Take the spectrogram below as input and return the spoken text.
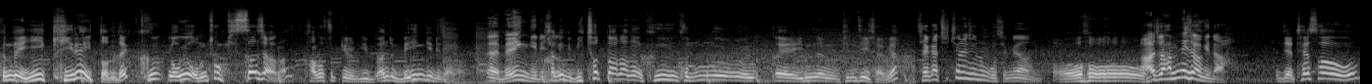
근데 이 길에 있던데? 그 여기 엄청 비싸지 않아? 가로수길 이 완전 메인 길이잖아. 네, 메인 길이죠. 가격이 미쳤다라는 그 건물에 있는 빈티지 샵이야? 제가 추천해주는 곳이면 오. 아주 합리적이다. 이제 퇴사 후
